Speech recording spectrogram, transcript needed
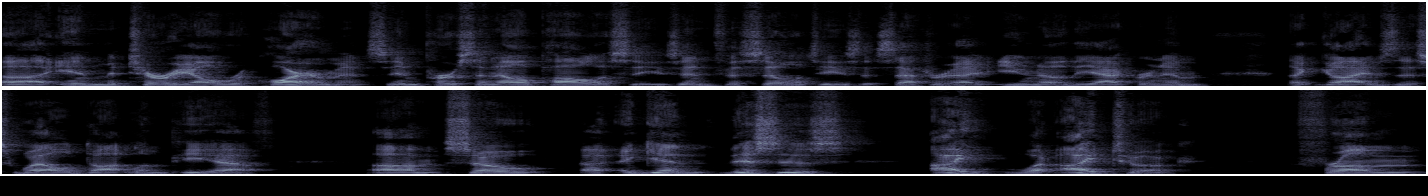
uh, in material requirements, in personnel policies, in facilities, et cetera. You know the acronym that guides this well, DOTMLPF. Um, so uh, again, this is I what I took from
